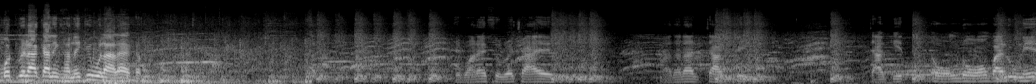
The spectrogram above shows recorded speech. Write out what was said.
หมดเวลาการแข่งขันในครึ่งเวลาแรกครับเก็บบอลให้สุรชัย ทางด้านจากกิจจากกิจโด่งโด่งไปลูกนี้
